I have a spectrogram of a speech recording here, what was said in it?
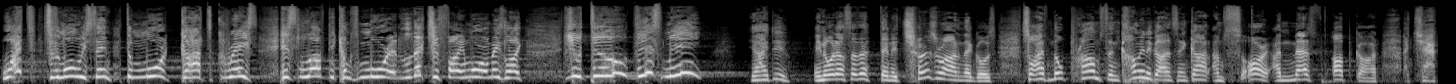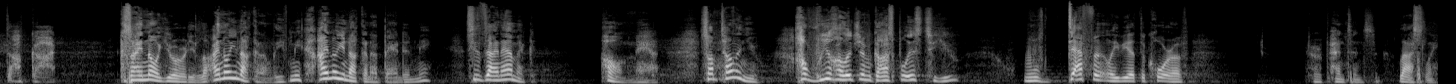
what? So the more we sin, the more God's grace, His love becomes more electrifying, more amazing. Like, you do this, me? Yeah, I do. You know what else? Then it turns around and then goes, so I have no problems then coming to God and saying, God, I'm sorry. I messed up, God. I jacked up, God. Because I know you already love. I know you're not going to leave me. I know you're not going to abandon me. See the dynamic? Oh man. So I'm telling you, how real religion of the gospel is to you will definitely be at the core of your repentance. Lastly,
